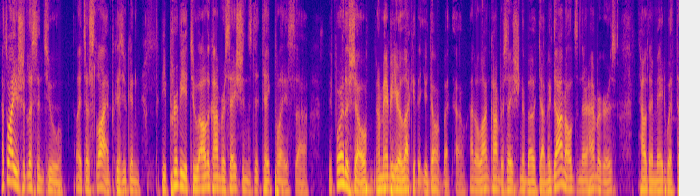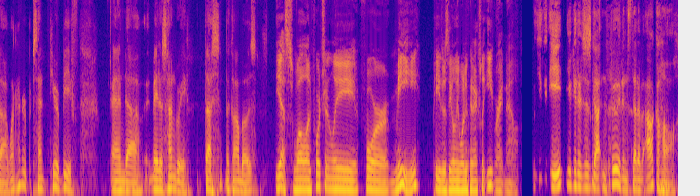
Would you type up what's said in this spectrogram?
That's why you should listen to it's LHS Live because you can be privy to all the conversations that take place uh, before the show. Or maybe you're lucky that you don't. But uh, had a long conversation about uh, McDonald's and their hamburgers, how they're made with uh, 100% pure beef, and uh, it made us hungry. Thus, the combos. yes. Well, unfortunately for me, Pete is the only one who can actually eat right now. You could eat. You could have just gotten food instead of alcohol,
